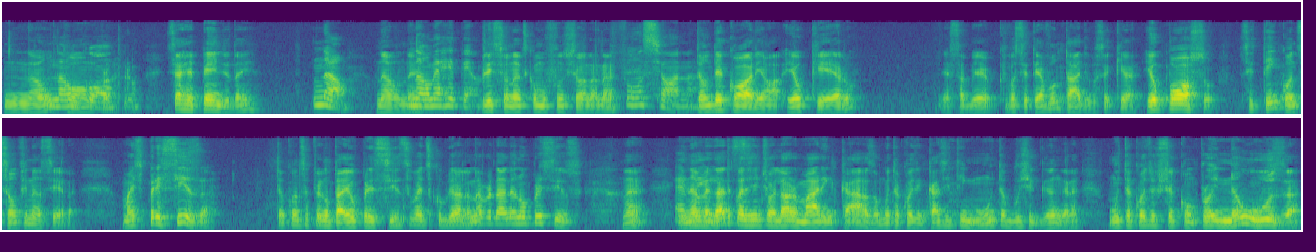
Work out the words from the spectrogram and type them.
não, não compra. compro. Se arrepende daí? Não. Não, né? Não me arrependo. Impressionante como funciona, né? Funciona. Então decorem, ó, eu quero, é saber que você tem a vontade, você quer. Eu posso, você tem condição financeira, mas precisa. Então quando você perguntar, eu preciso, você vai descobrir, olha, na verdade eu não preciso, né? É e na verdade, isso. quando a gente olha o armário em casa, muita coisa em casa, a gente tem muita bugiganga, né? Muita coisa que você comprou e não usa.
